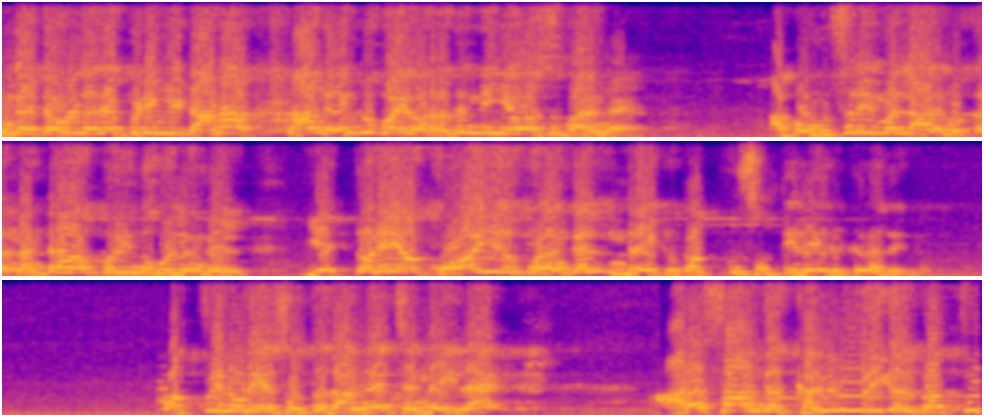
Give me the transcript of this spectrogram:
எங்கிட்ட உள்ளதை பிடுங்கிட்டானா நாங்க எங்க போய் வர்றதுன்னு நீங்க யோசிச்சு பாருங்க. அப்ப முஸ்லிம் அல்லாத மக்கள் நன்றாக புரிந்து கொள்ளுங்கள். எத்தனையோ கோயில் குளங்கள் இன்றைக்கு வக்ஃபு சொத்திலே இருக்கிறது. வக்ஃபினுடைய சொத்து தாங்க சென்னையில. அரசாங்க கல்லூரிகள் வக்ஃபு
